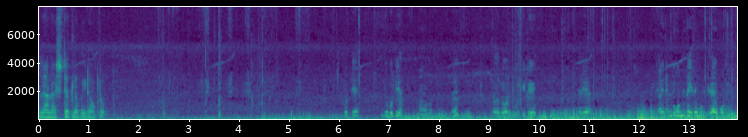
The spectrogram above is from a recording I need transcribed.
எல்லாம் நஷ்டத்தில் போயிடும் அப்புறம். போட்டியா இங்கே போட்டியா தகட்டு உடச்சி ஊற்றிட்டு சரியா அது ரெண்டு ஒன்று தான் இதை முடிச்சுட்டு அதை போடணும்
